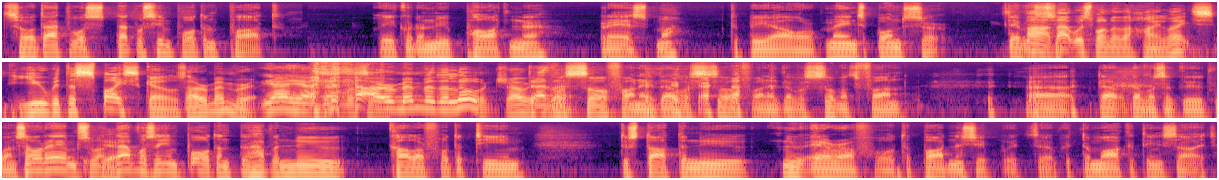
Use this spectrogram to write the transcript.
So that was that was important part. We got a new partner, Reemtsma, to be our main sponsor was ah, that was one of the highlights. You with the Spice Girls, I remember it. Yeah, yeah. That was a, I remember the launch. Was that there. was so funny. That was so funny. That was so much fun. Uh, that that was a good one. So Reemtsma, yeah. that was important to have a new color for the team, to start the new new era for the partnership with uh, with the marketing side,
